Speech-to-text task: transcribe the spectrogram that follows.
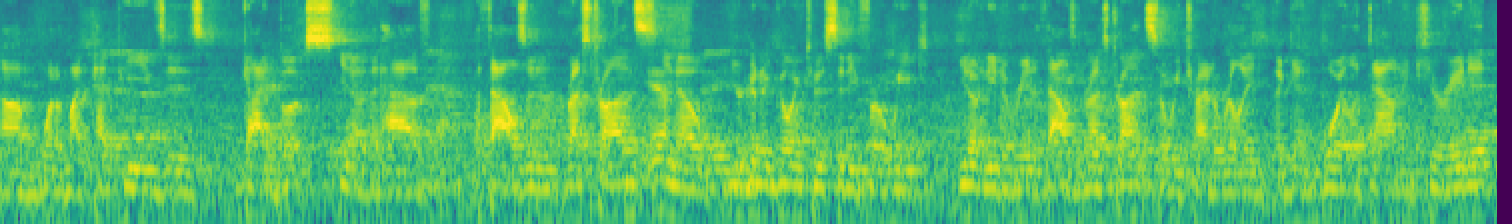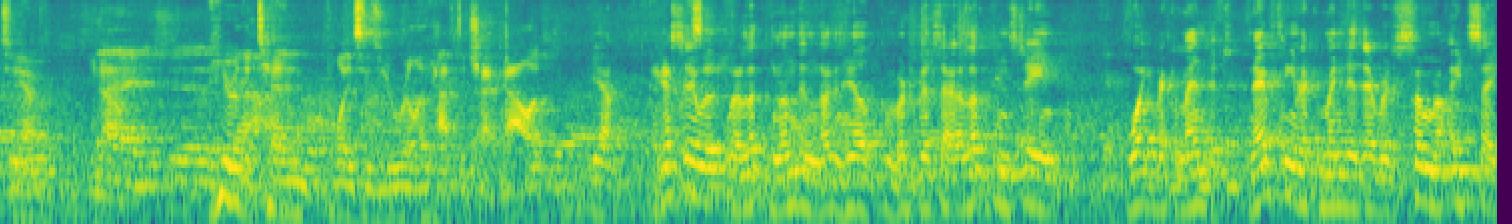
Um, one of my pet peeves is guidebooks, you know, that have a thousand restaurants. You know, you're going to going to a city for a week. You don't need to read a thousand restaurants. So we try to really again boil it down and curate it to you know, here are the 10 places you really have to check out. Yeah. I guess when I looked in London, Notting Hill, converted website, I looked and seeing what you recommended. And everything you recommended there was some, I'd say,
